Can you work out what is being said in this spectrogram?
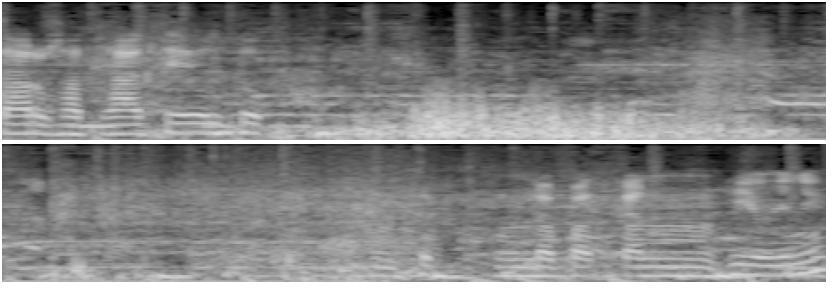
kita harus hati-hati untuk untuk mendapatkan hiu ini.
